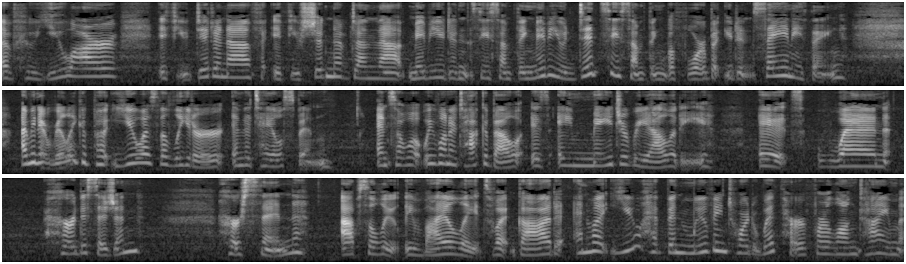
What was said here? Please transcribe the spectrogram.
of who you are, if you did enough, if you shouldn't have done that. Maybe you didn't see something. Maybe you did see something before, but you didn't say anything. I mean, it really could put you as the leader in the tailspin. And so, what we want to talk about is a major reality it's when her decision, her sin, absolutely violates what God and what you have been moving toward with her for a long time.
